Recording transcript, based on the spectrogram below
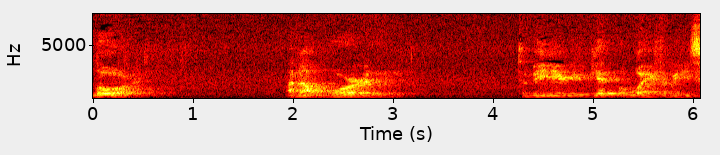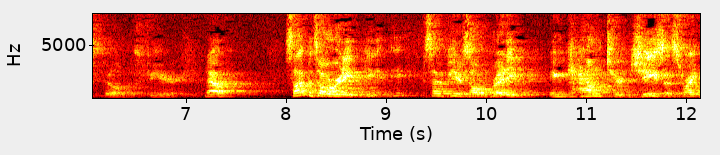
Lord, I'm not worthy to be near you. Get away from me. He's filled with fear. Now, Simon's already, he, he, Simon Peter's already encountered Jesus, right?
